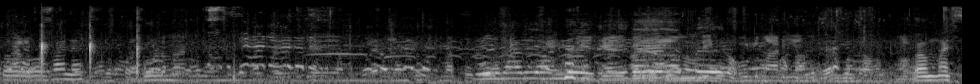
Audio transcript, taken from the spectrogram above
તો હે બહુ મસ્ત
